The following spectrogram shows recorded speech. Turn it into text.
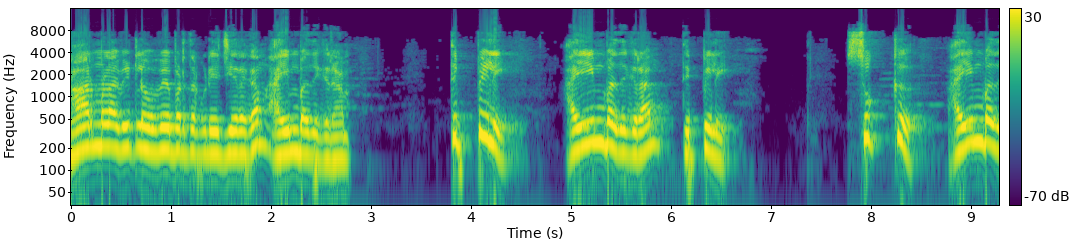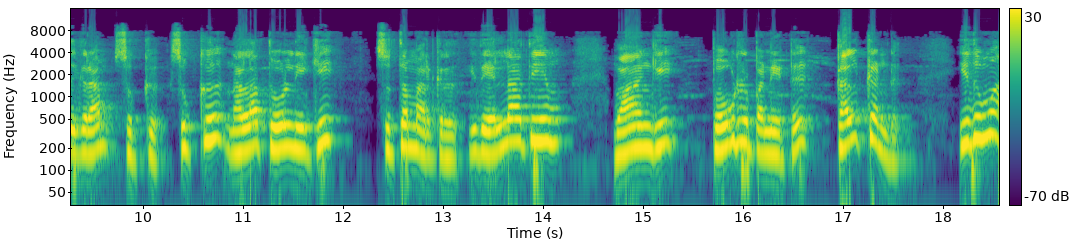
நார்மலாக வீட்டில் உபயோகப்படுத்தக்கூடிய ஜீரகம் ஐம்பது கிராம். திப்பிலி ஐம்பது கிராம் திப்பிலி. சுக்கு ஐம்பது கிராம் சுக்கு. சுக்கு நல்லா தோல் நீக்கி சுத்தமாக இருக்கிறது. இது எல்லாத்தையும் வாங்கி பவுடர் பண்ணிட்டு கல்கண்டு. இதுவும்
